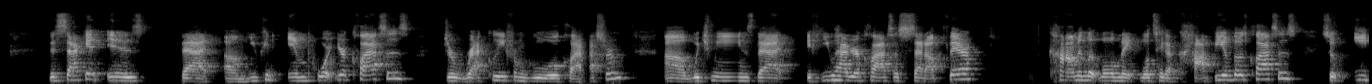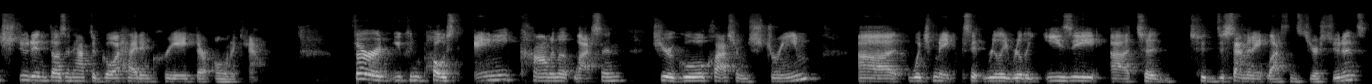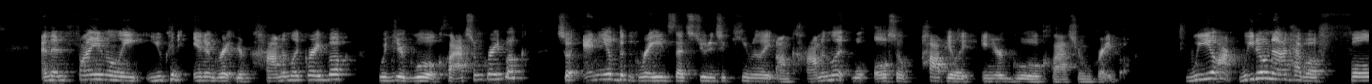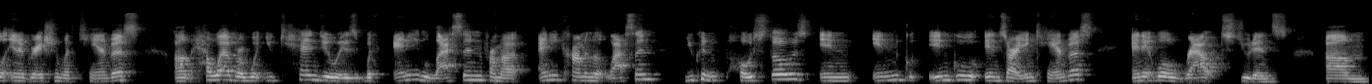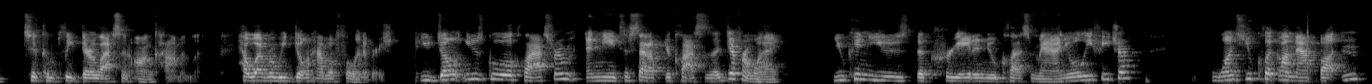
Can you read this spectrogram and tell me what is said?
The second is that um, you can import your classes directly from Google Classroom, uh, which means that if you have your classes set up there, CommonLit will make will take a copy of those classes, so each student doesn't have to go ahead and create their own account. Third, you can post any CommonLit lesson to your Google Classroom stream, uh, which makes it really, really easy uh, to, to disseminate lessons to your students. And then finally, you can integrate your CommonLit gradebook with your Google Classroom gradebook. So any of the grades that students accumulate on CommonLit will also populate in your Google Classroom gradebook. We are we do not have a full integration with Canvas. Um, however, what you can do is with any lesson from a any CommonLit lesson, you can post those in in in Google in sorry in Canvas, and it will route students um, to complete their lesson on CommonLit. However, we don't have a full integration. If you don't use Google Classroom and need to set up your classes a different way, you can use the create a new class manually feature. Once you click on that button,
